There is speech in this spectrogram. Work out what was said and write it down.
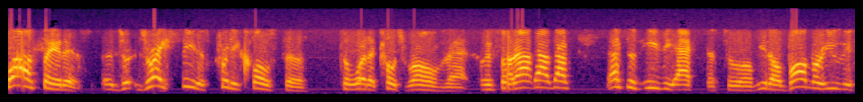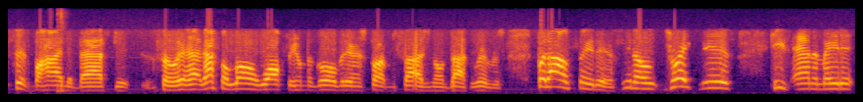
Well, I'll say this: uh, Drake's seat is pretty close to to where the coach roams at, so that, that that's that's just easy access to him. You know, Ballmer usually sits behind the basket, so that's a long walk for him to go over there and start massaging on Doc Rivers. But I'll say this: you know, Drake is he's animated.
